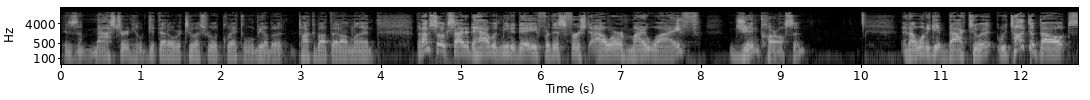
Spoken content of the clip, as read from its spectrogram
is a master, and he'll get that over to us real quick, and we'll be able to talk about that online. But I'm so excited to have with me today for this first hour my wife, Jen Carlson. And I want to get back to it. We talked about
